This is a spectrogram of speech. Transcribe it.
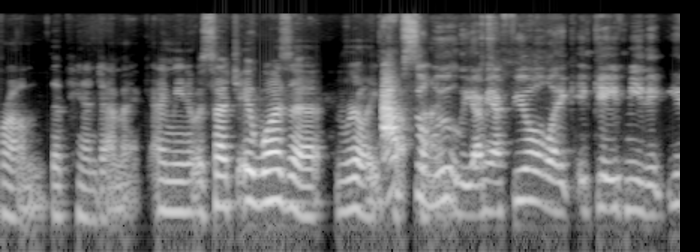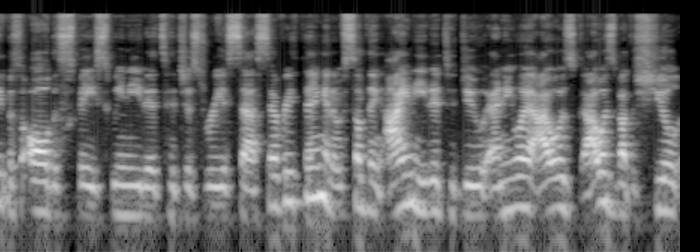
from the pandemic? I mean, it was such. It was a really tough time. Absolutely. I mean, I feel like it gave me the it gave us all the space we needed to just reassess everything, and it was something I needed to do anyway. I was I was about to shield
